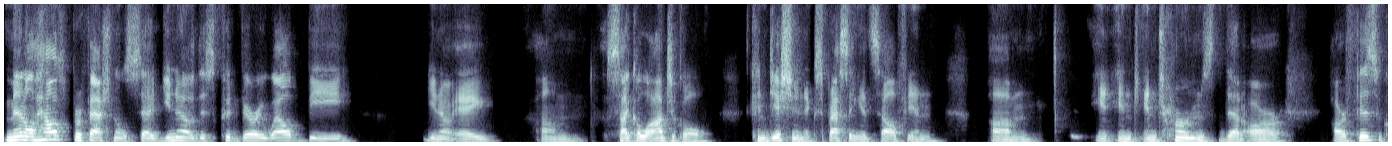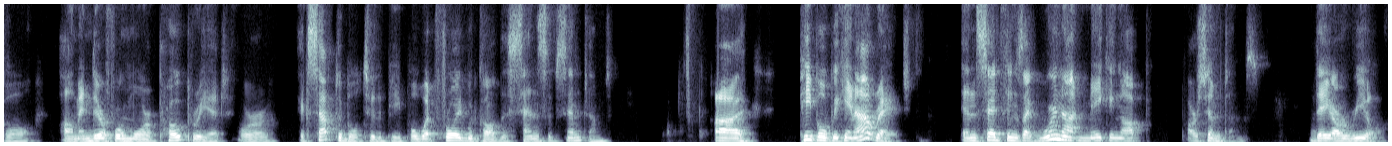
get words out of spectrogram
mental health professionals said, you know, this could very well be, you know, a um, psychological condition expressing itself in um, in, in, in terms that are, are physical um, and therefore more appropriate or acceptable to the people, what Freud would call the sense of symptoms, uh, people became outraged and said things like, We're not making up our symptoms, they are real.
